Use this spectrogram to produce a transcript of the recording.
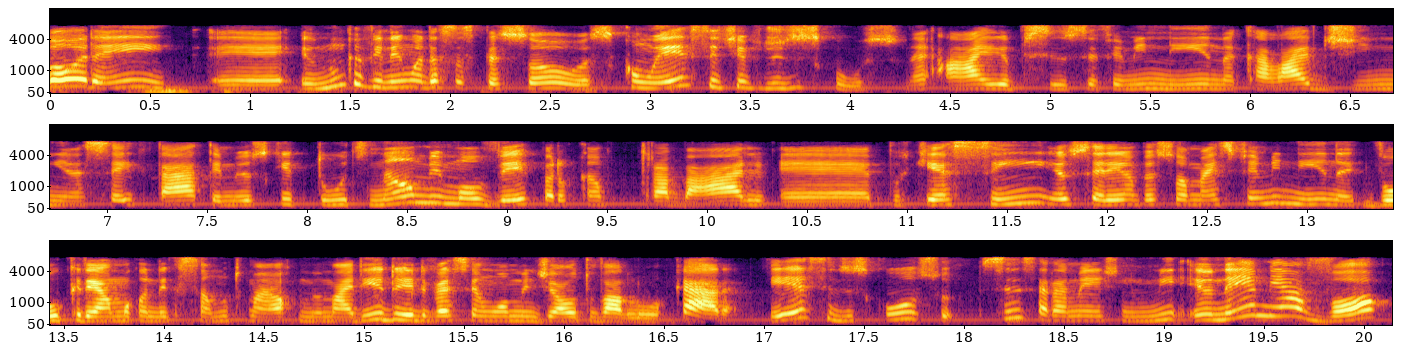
Porém, é, eu nunca vi nenhuma dessas pessoas com esse tipo de discurso, né? Ai, eu preciso ser feminina, caladinha, aceitar, ter meus quitutes, não me mover para o campo do trabalho, é, porque assim eu serei uma pessoa mais feminina, vou criar uma conexão muito maior com meu marido e ele vai ser um homem de alto valor. Cara, esse discurso, sinceramente, eu nem a minha avó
